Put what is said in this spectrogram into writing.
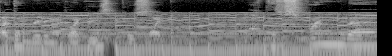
I, I don't really want to collect these because, like, oh, there's a spring there.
